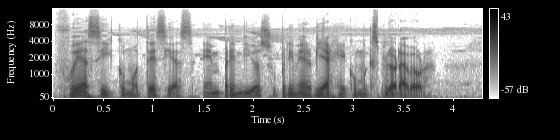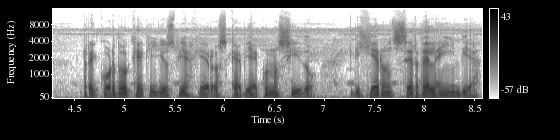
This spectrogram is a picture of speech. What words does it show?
Fue así como Tesias emprendió su primer viaje como explorador. Recordó que aquellos viajeros que había conocido dijeron ser de la India,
